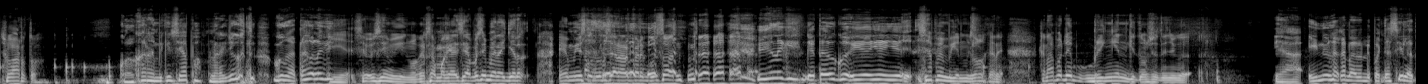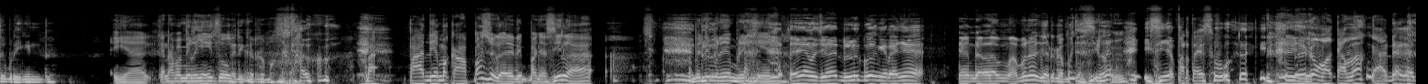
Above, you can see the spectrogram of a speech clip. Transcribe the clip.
Soeharto Golkar yang bikin siapa? Menarik juga tuh. Gue nggak tahu lagi. iya siapa sih yang bikin Golkar sama kayak siapa sih manajer MU sebelum Sir Ferguson iya lagi, nggak tahu gue. Iya iya iya. siapa yang bikin Golkar ya kenapa dia beringin gitu maksudnya juga Ya inilah kan ada di Pancasila tuh beringin tuh. iya kenapa milihnya itu Gak di rumah nggak tahu gue. Pak Pak dia sama Kapas juga ada di Pancasila tapi dia milihnya beringin Tapi yang lucunya dulu gue ngiranya yang dalam apa namanya Garuda Pancasila isinya partai semua lagi. Tapi kok Mahkamah nggak ada kan?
